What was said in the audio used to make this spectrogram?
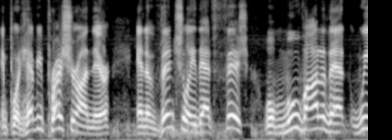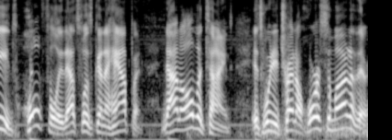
and put heavy pressure on there, and eventually that fish will move out of that weeds. Hopefully that's what's going to happen. Not all the times. It's when you try to horse them out of there.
